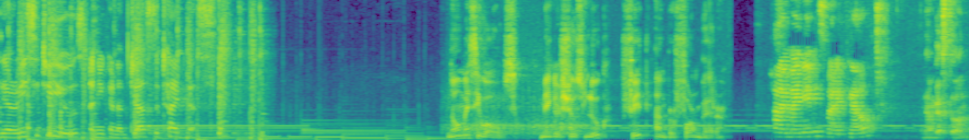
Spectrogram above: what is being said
They are easy to use and you can adjust the tightness. No messy woes. Make your shoes look, fit, and perform better. Hi, my name is Mariquel, And I'm Gaston.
